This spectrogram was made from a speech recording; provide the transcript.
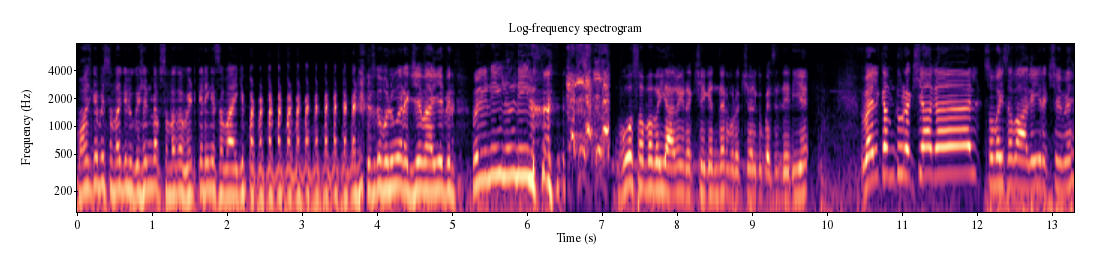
पहुँच के भी सभा की लोकेशन पे आप सभा का वेट करेंगे सभा आएगी पट पट पट पट पट पट पट पट पट पट पट पट उसको बोलूँगा रक्षे में आइए फिर बोलेंगे नहीं लो नहीं लो वो सभा भाई आ गई रक्षे के अंदर वो रक्षे वाले को पैसे दे रही है welcome to Raksha girl so भाई सभा आ गई रक्षे में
